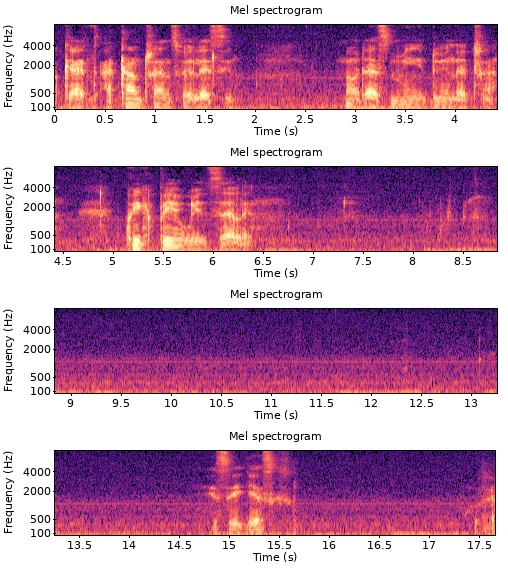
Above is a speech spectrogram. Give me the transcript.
Okay, account transfer, let's see. No, that's me doing the tra quick pay with Zelle. It's a just uh,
